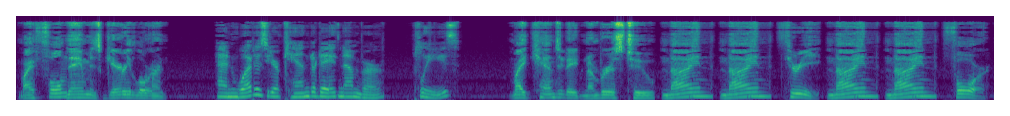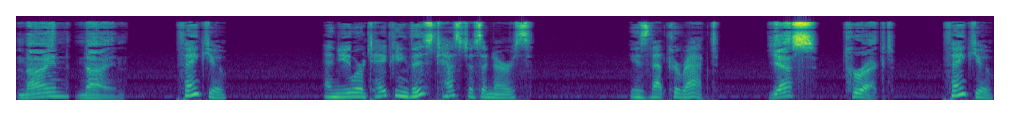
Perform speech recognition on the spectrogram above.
My full name is Gary Lauren. And what is your candidate number, please? My candidate number is 2993999499. Thank you. And you are taking this test as a nurse. Is that correct? Yes, correct. Thank you.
